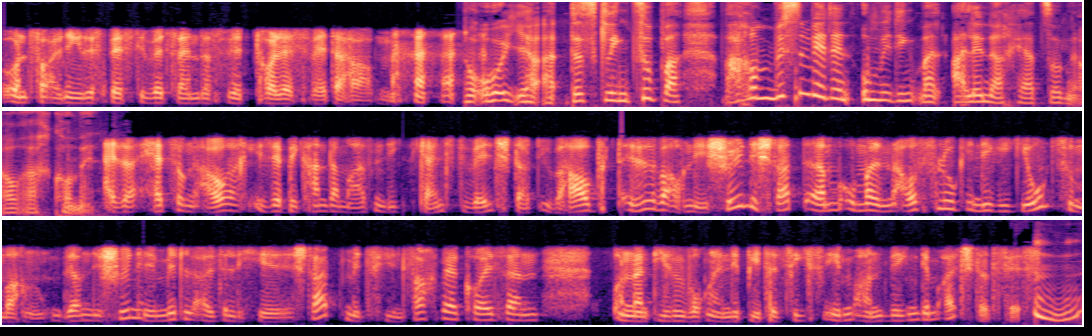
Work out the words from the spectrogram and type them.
Und vor allen Dingen das Beste wird sein, dass wir tolles Wetter haben. oh ja, das klingt super. Warum müssen wir denn unbedingt mal alle nach Herzogenaurach kommen? Also Herzogenaurach ist ja bekanntermaßen die kleinste Weltstadt überhaupt. Es ist aber auch eine schöne Stadt, ähm, um mal einen Ausflug in die Region zu machen. Wir haben eine schöne mittelalterliche Stadt mit vielen Fachwerkhäusern und an diesem Wochenende bietet sich es eben an wegen dem Altstadtfest. Mhm,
